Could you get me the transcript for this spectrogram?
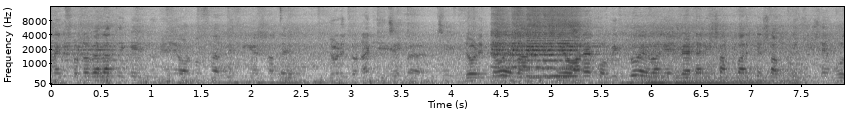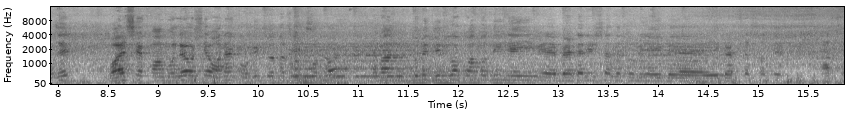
অনেক ছোটবেলা থেকেই তুমি এই অটো সার্ভিসিং এর সাথে জড়িত নাকি? জড়িত এবং সে অনেক অভিজ্ঞ এবং এই ব্যাটারি সম্পর্কে সব কিছু সে বোঝে। বয়সে কম হলেও সে অনেক অভিজ্ঞতা সম্পন্ন এবং তুমি দীর্ঘ কতদিন এই ব্যাটারির সাথে তুমি এই এই ব্যবসার সাথে আছো?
